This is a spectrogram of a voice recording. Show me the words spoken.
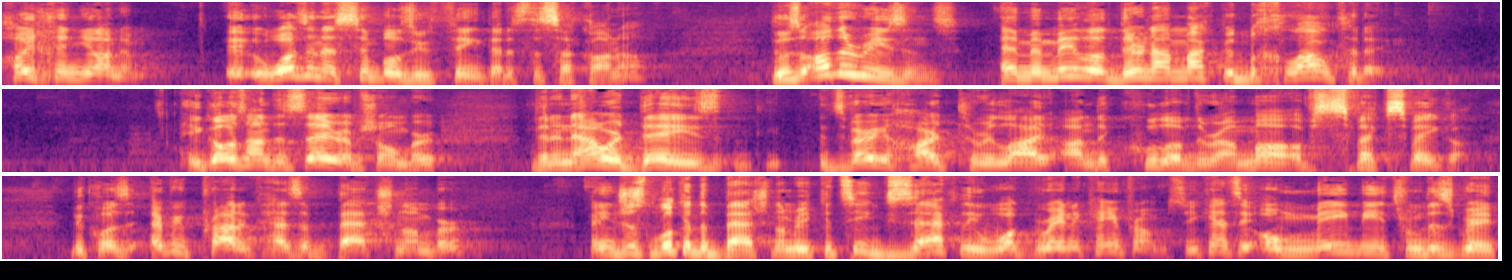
hoichen yanim, it wasn't as simple as you think that it's the sakana. There was other reasons. And Memela, they're not makbid b'chlal today. He goes on to say, Reb Schoenberg, that in our days, it's very hard to rely on the kula of the Ramah of Svek Sveka. Because every product has a batch number, and you just look at the batch number, you can see exactly what grain it came from. So you can't say, oh, maybe it's from this grain,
